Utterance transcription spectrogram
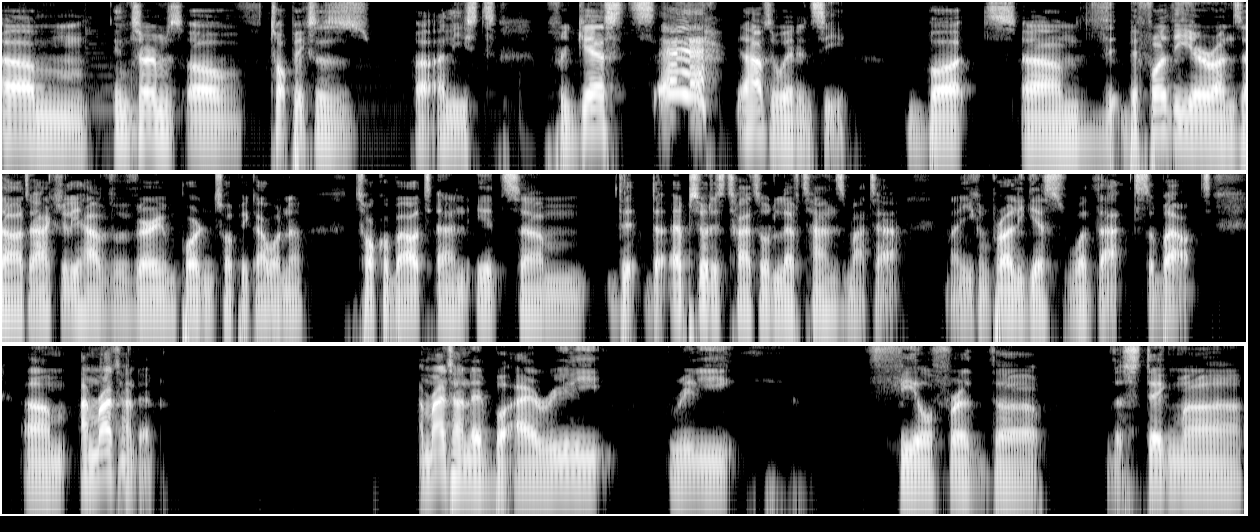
Um, in terms of topics, as uh, at least for guests, eh, you'll have to wait and see. But um, th- before the year runs out, I actually have a very important topic I want to talk about, and it's um the the episode is titled "Left Hands Matter." Now you can probably guess what that's about. Um, I'm right-handed. I'm right-handed, but I really, really feel for the the stigma,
